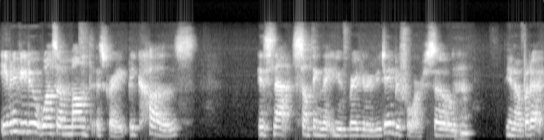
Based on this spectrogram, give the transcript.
Even if you do it once a month, is great because it's not something that you regularly did before. So, Mhm. You know, but I,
